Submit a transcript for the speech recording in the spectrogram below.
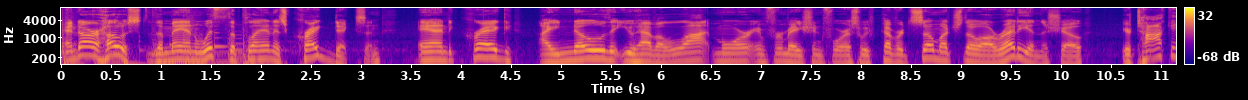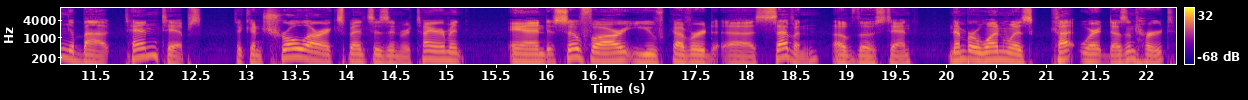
and our host, the man with the plan, is Craig Dixon. And Craig, I know that you have a lot more information for us. We've covered so much, though, already in the show. You're talking about 10 tips to control our expenses in retirement. And so far, you've covered uh, seven of those 10. Number one was cut where it doesn't hurt.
